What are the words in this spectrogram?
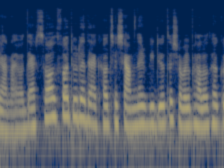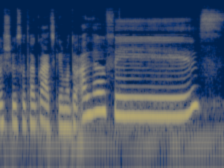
জানাও দ্যাটস অল ফর টুডে দেখা হচ্ছে সামনের ভিডিওতে। সবাই ভালো থাকো, সুস্থ থাকো। আজকের মতো আল্লাহ হাফেজ।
